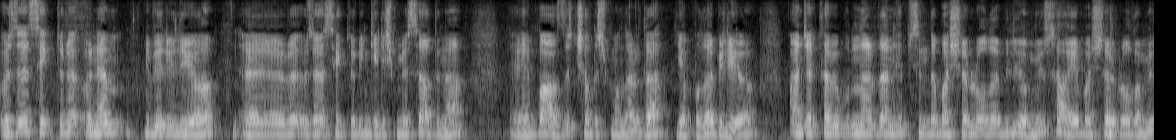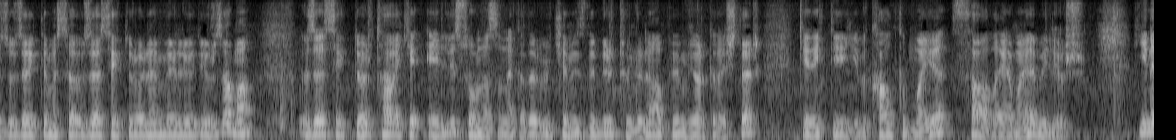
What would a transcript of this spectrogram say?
Özel sektöre önem veriliyor e, ve özel sektörün gelişmesi adına bazı çalışmalar da yapılabiliyor. Ancak tabi bunlardan hepsinde başarılı olabiliyor muyuz? Hayır başarılı olamıyoruz. Özellikle mesela özel sektöre önem veriliyor diyoruz ama özel sektör ta ki 50 sonrasına kadar ülkemizde bir türlü ne yapamıyor arkadaşlar? Gerektiği gibi kalkınmayı sağlayamayabiliyor. Yine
